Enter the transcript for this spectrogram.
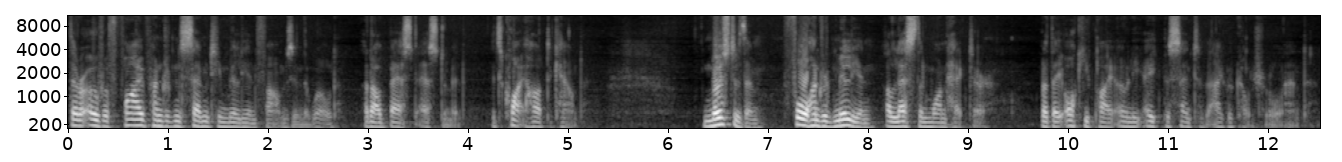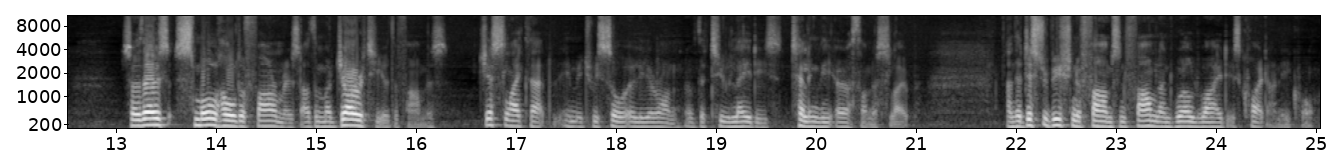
There are over 570 million farms in the world, at our best estimate. It's quite hard to count. Most of them, 400 million, are less than one hectare, but they occupy only 8% of the agricultural land. So those smallholder farmers are the majority of the farmers just like that image we saw earlier on of the two ladies tilling the earth on a slope. And the distribution of farms and farmland worldwide is quite unequal.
